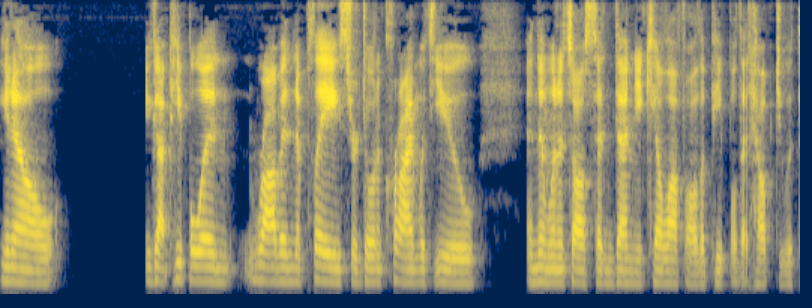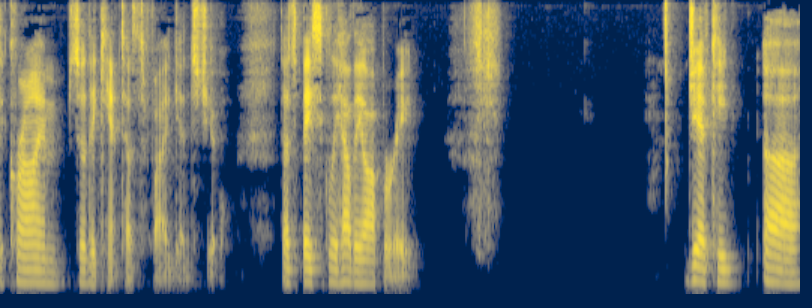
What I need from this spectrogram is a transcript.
you know, you got people in robbing a place or doing a crime with you, and then when it's all said and done, you kill off all the people that helped you with the crime so they can't testify against you. That's basically how they operate. JFK, uh,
